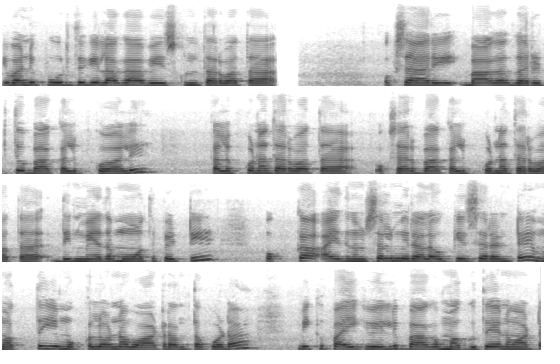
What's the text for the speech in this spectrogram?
ఇవన్నీ పూర్తిగా ఇలాగా వేసుకున్న తర్వాత ఒకసారి బాగా గరిటితో బాగా కలుపుకోవాలి. కలుపుకున్న తర్వాత ఒకసారి బాగా కలుపుకున్న తర్వాత దీని మీద మూత పెట్టి ఒక్క ఐదు నిమిషాలు మీరు అలా ఉక్కేసారంటే మొత్తం ఈ ముక్కలో ఉన్న వాటర్ అంతా కూడా మీకు పైకి వెళ్ళి బాగా మగ్గుతాయి అనమాట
